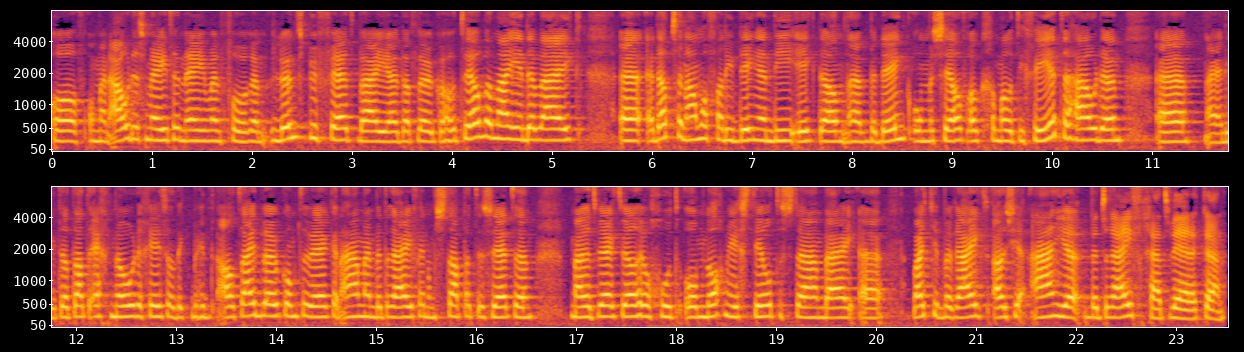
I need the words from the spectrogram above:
Of om mijn ouders mee te nemen voor een lunchbuffet bij uh, dat leuke hotel bij mij in de wijk. Uh, en dat zijn allemaal van die dingen die ik dan uh, bedenk om mezelf ook gemotiveerd te houden. nou ja, niet dat dat echt nodig is, want ik vind het altijd leuk om te werken aan mijn bedrijf en om stappen te zetten. Maar het werkt wel heel goed om nog meer stil te staan bij wat je bereikt als je aan je bedrijf gaat werken.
